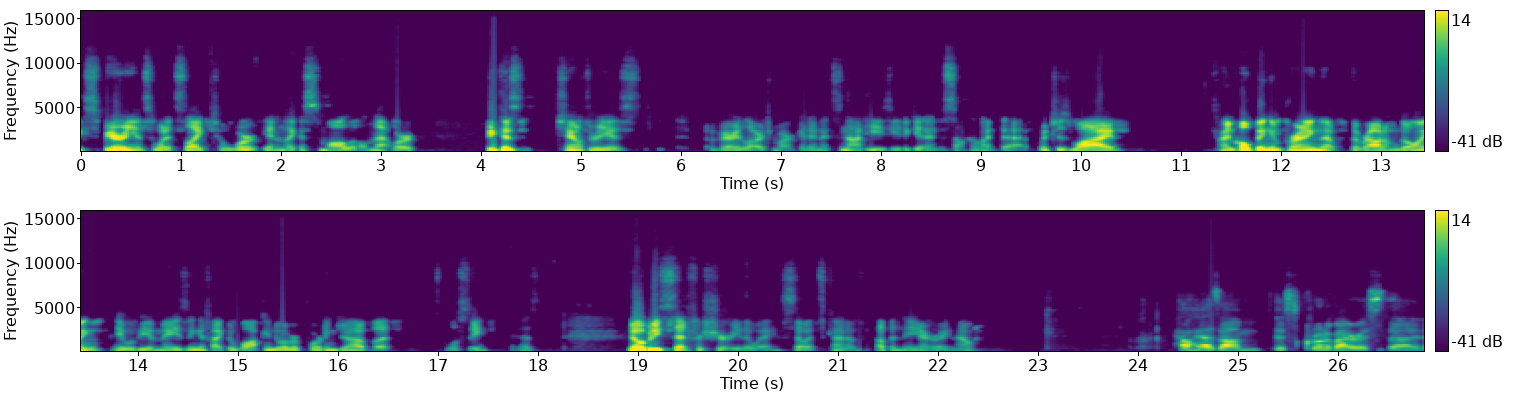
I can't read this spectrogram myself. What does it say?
experience what it's like to work in like a small little network because Channel 3 is a very large market and it's not easy to get into something like that, which is why I'm hoping and praying that the route I'm going, it would be amazing if I could walk into a reporting job, but we'll see. It has nobody said for sure either way, so it's kind of up in the air right now. How has um, this coronavirus, uh,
